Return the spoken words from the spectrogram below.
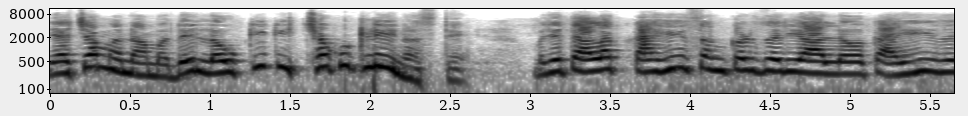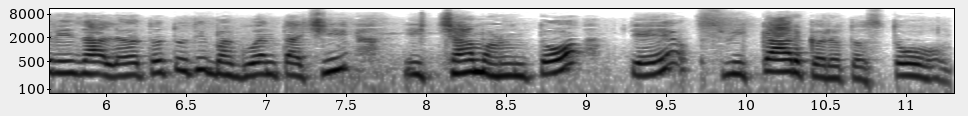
याच्या मनामध्ये लौकिक इच्छा कुठलीही नसते. म्हणजे त्याला काही संकट जरी आलं काही जरी झालं तर तो ती भगवंताची इच्छा म्हणून तो ते स्वीकार करत असतो.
